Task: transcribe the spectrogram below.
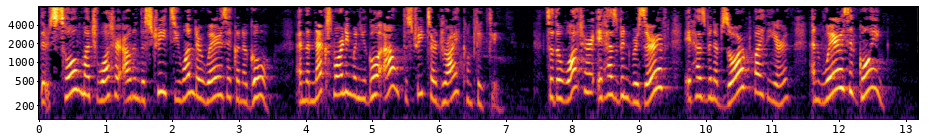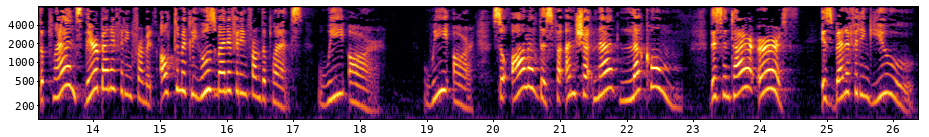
there's so much water out in the streets, you wonder where is it going to go? And the next morning when you go out, the streets are dry completely. So the water, it has been reserved, it has been absorbed by the earth, and where is it going? The plants, they're benefiting from it. Ultimately, who's benefiting from the plants? We are. We are. So all of this, فَأَنْشَأْنَا لَكُمْ This entire earth is benefiting you.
